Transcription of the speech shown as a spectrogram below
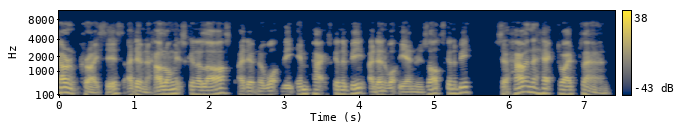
current crisis i don't know how long it's going to last. I don't know what the impact's going to be. I don't know what the end result's going to be. So how in the heck do i plan?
